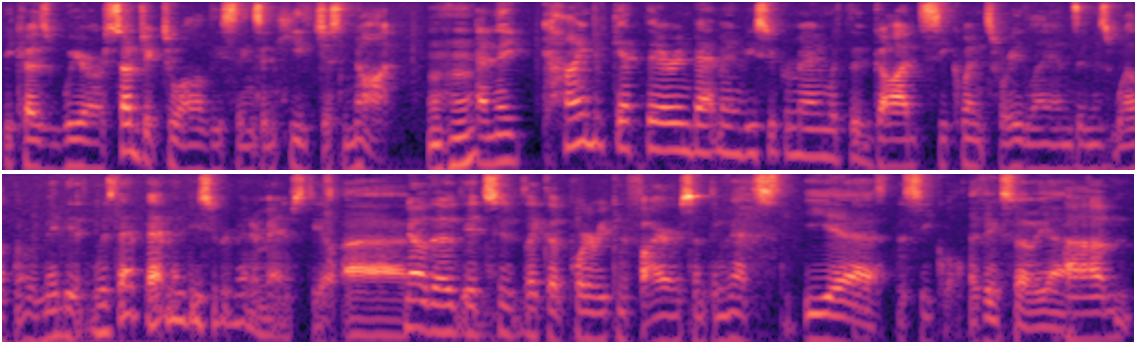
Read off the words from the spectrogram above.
because we are subject to all of these things and he's just not. Mm-hmm. And they kind of get there in Batman v Superman with the God sequence where he lands and is welcome. Or maybe was that Batman v Superman or Man of Steel? Uh, no, the, it's like a Puerto Rican fire or something. That's Yeah. that's the sequel. I think so. Yeah. Um,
